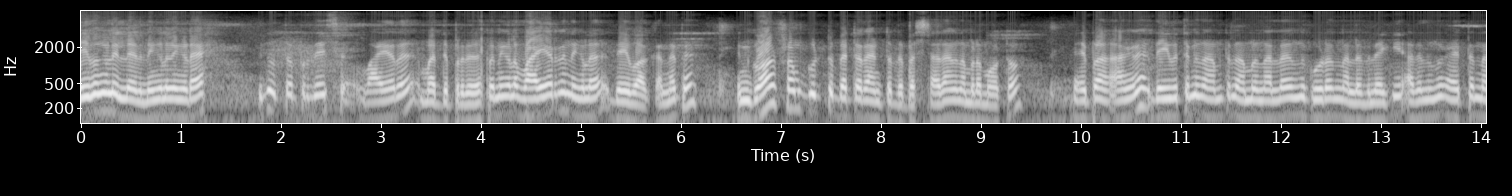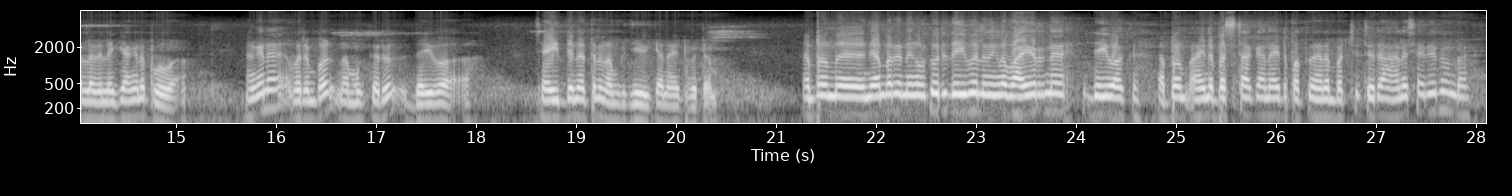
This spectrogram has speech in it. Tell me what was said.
ദൈവങ്ങളില്ലല്ലോ. നിങ്ങൾ നിങ്ങളുടെ ഇത് ഉത്തർപ്രദേശ് വയറ് മധ്യപ്രദേശ്. അപ്പം നിങ്ങൾ വയറിനെ നിങ്ങൾ ദൈവമാക്കുക. എന്നിട്ട് in god from good to better and to the best അതാണ് നമ്മുടെ മോട്ടോ ഇപ്പം അങ്ങനെ ദൈവത്തിന്റെ നാമത്തിൽ നമ്മൾ നല്ലതിൽ നിന്ന് കൂടുതൽ നല്ലതിലേക്ക് അതിൽ നിന്ന് ഏറ്റവും നല്ലതിലേക്ക് അങ്ങനെ പോവുക. അങ്ങനെ വരുമ്പോൾ നമുക്കൊരു ദൈവ ചൈതന്യത്തിൽ നമുക്ക് ജീവിക്കാനായിട്ട് പറ്റും. അപ്പം ഞാൻ പറയും നിങ്ങൾക്കൊരു ദൈവമല്ല നിങ്ങളെ വയറിനെ ദൈവമാക്കുക അപ്പം അതിനെ ബെസ്റ്റാക്കാനായിട്ട് പത്ത് നേരം ഭക്ഷിച്ച് ഒരു ആന ശരീരം ഉണ്ടാക്കുക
